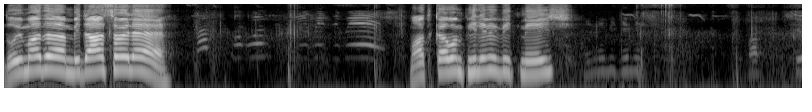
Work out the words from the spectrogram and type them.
Duymadım. Bir daha söyle. Matkabın pili mi bitmiş? Yeni bir temiz. Bak şey.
